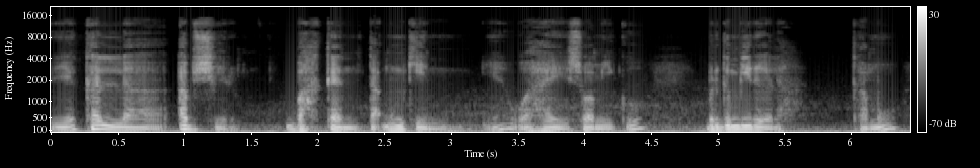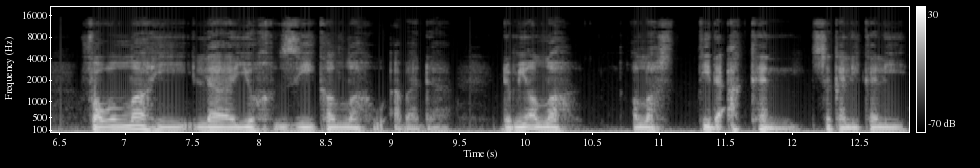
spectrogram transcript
ya kalla abshir bahkan tak mungkin ya wahai suamiku bergembiralah. Kamu fa wallahi la yukhzikallahu abada. Demi Allah Allah tidak akan sekali-kali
